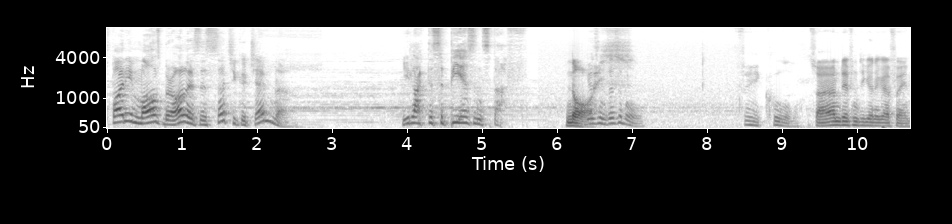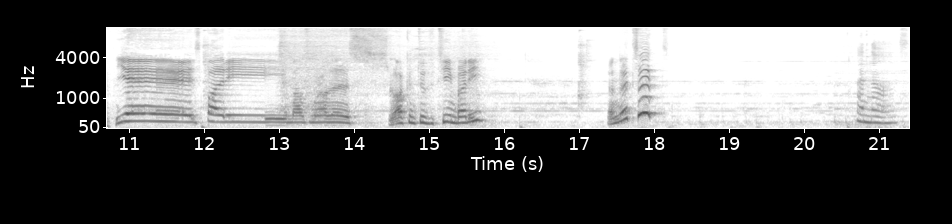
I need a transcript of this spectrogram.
Spidey Miles Morales is such a good champ now. He like disappears and stuff. No. He goes invisible. Very cool. So I'm definitely going to go for him. Yes, buddy! Miles Morales. Welcome to the team, buddy. And that's it. Anas.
